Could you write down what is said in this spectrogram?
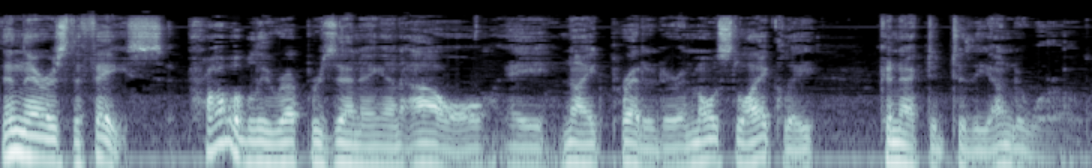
Then there is the face, probably representing an owl, a night predator, and most likely connected to the underworld.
